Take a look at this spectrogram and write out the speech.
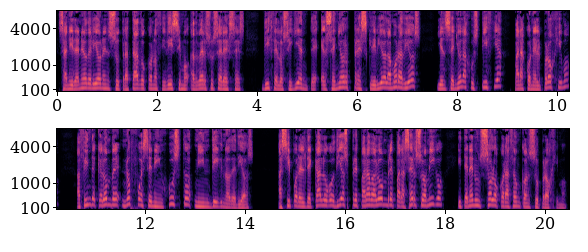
San Ireneo de León en su tratado conocidísimo Adversus Herexes dice lo siguiente, el Señor prescribió el amor a Dios y enseñó la justicia para con el prójimo, a fin de que el hombre no fuese ni injusto ni indigno de Dios. Así por el decálogo Dios preparaba al hombre para ser su amigo y tener un solo corazón con su prójimo.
